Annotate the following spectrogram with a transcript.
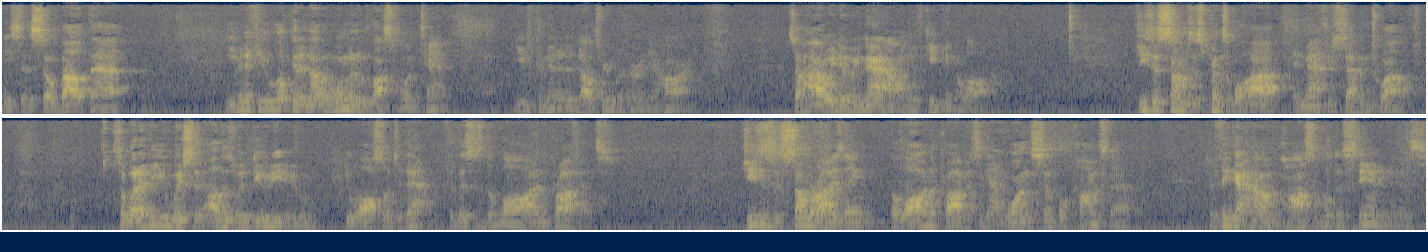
He says, So about that, even if you look at another woman with lustful intent, you've committed adultery with her in your heart. So, how are we doing now with keeping the law? Jesus sums this principle up in Matthew 7 12. So, whatever you wish that others would do to you, do also to them, for this is the law and the prophets. Jesus is summarizing the law and the prophets in that one simple concept. To think of how impossible this standard is.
